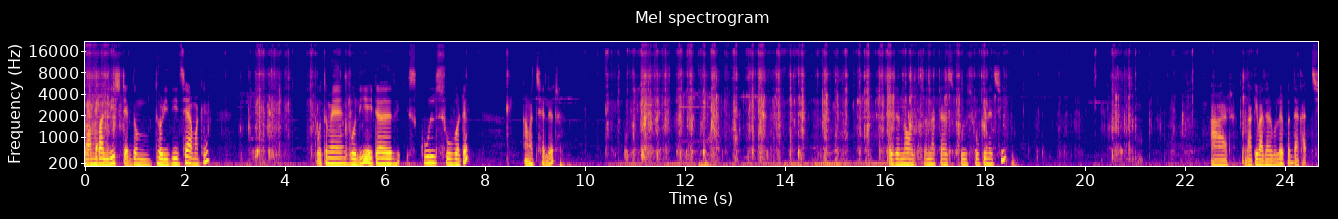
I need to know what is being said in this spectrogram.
লম্বা লিস্ট একদম ধরিয়ে দিয়েছে আমাকে। প্রথমে বলি, এটা স্কুল শু বটে, আমার ছেলের। সেজন্য ওর জন্য একটা স্কুল শু কিনেছি। আর বাকি বাজারগুলো এরপর দেখাচ্ছি।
